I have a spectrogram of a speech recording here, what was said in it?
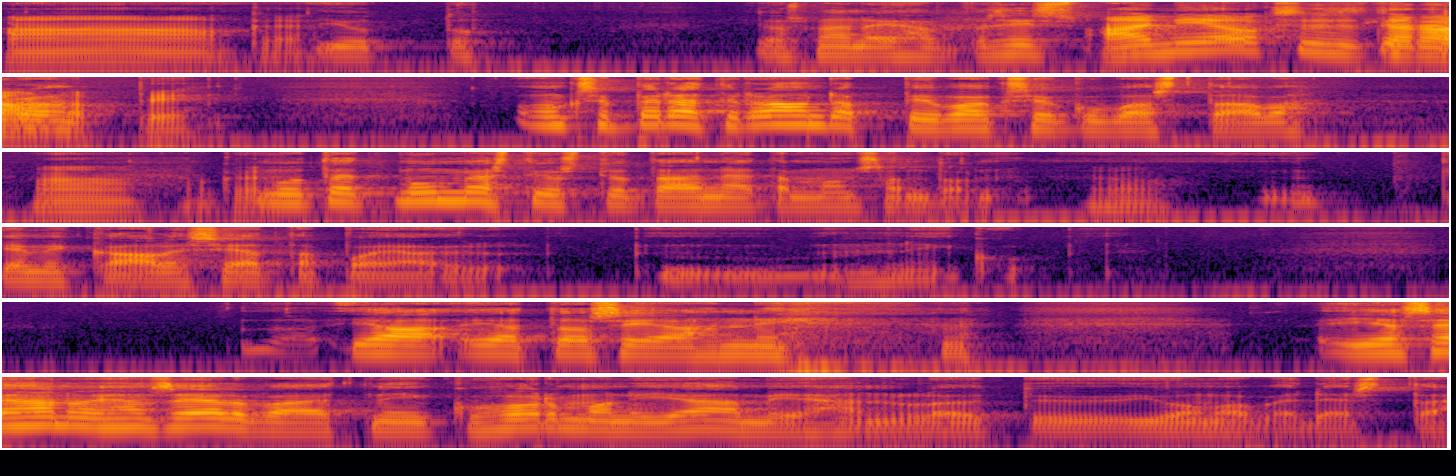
Ah, okei. Okay. juttu. Jos mä en ihan, siis Ai niin, onko se sitten Roundupia? onko se peräti Roundup vai onko se joku vastaava? Ah, okei. Okay. Mutta mun mielestä just jotain näitä Monsanton Joo. kemikaalisia tapoja. yl- mm, Niin kuin. Ja, ja tosiaan, niin, ja sehän on ihan selvää, että niin kuin hormonijäämiähän löytyy juomavedestä.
